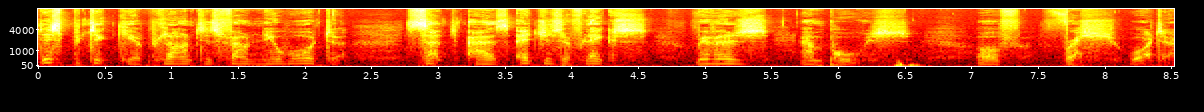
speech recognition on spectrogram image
this particular plant is found near water, such as edges of lakes, rivers and pools of fresh water.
